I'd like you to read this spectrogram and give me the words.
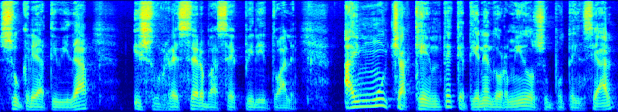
su creatividad y sus reservas espirituales. Hay mucha gente que tiene dormido su potencial,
